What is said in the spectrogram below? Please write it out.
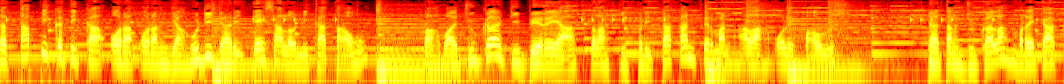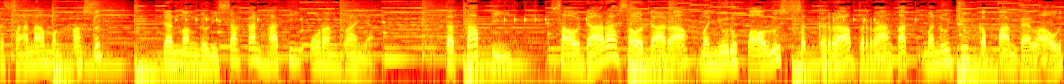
Tetapi ketika orang-orang Yahudi dari Tesalonika tahu bahwa juga di Berea telah diberitakan firman Allah oleh Paulus, datang jugalah mereka ke sana menghasut dan menggelisahkan hati orang banyak. Tetapi saudara-saudara menyuruh Paulus segera berangkat menuju ke pantai laut,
